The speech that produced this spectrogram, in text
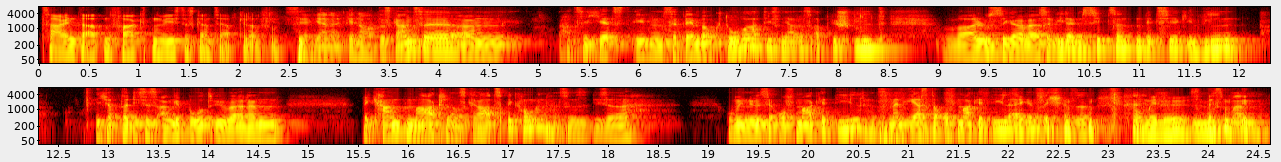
Zahlen, Daten, Fakten, wie ist das Ganze abgelaufen? Sehr gerne, genau. Das Ganze ähm, hat sich jetzt im September, Oktober diesen Jahres abgespielt, war lustigerweise wieder im 17. Bezirk in Wien. Ich habe da dieses Angebot über einen bekannten Makler aus Graz bekommen, also dieser ominöse Off-Market-Deal. Das ist mein erster Off-Market-Deal eigentlich. Also Ominös. muss man,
